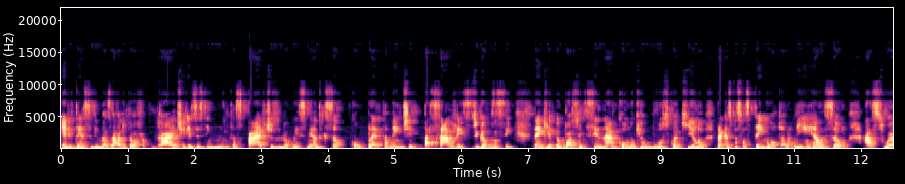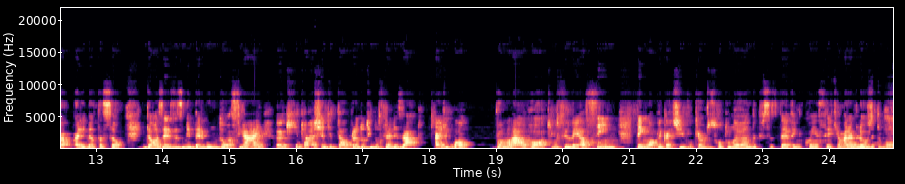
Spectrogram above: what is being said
ele tenha sido embasado pela faculdade, existem muitas partes do meu conhecimento que são completamente passáveis, digamos assim, né, que eu posso ensinar como que eu busco aquilo para que as pessoas tenham autonomia em relação à sua alimentação. Então, às vezes me perguntam assim, ai, o que, que tu acha de tal produto industrializado? Aí eu digo, bom, vamos lá, o rótulo se lê assim, tem um aplicativo que é o Desrotulando, que vocês devem conhecer, que é maravilhoso, Muito que bom.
